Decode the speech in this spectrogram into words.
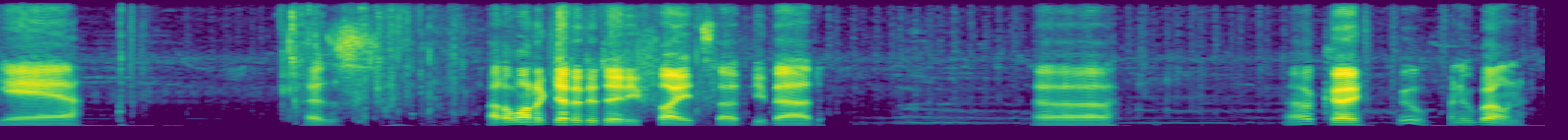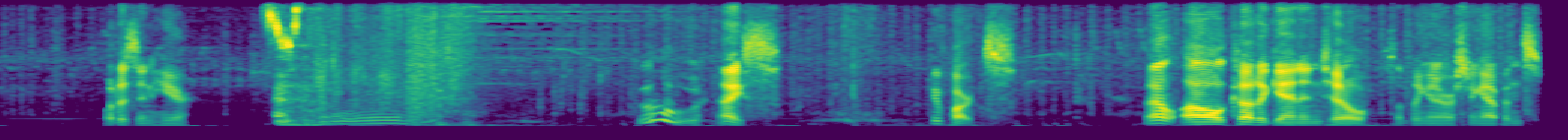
Yeah. As... I don't want to get into any fights, that'd be bad. Uh... Okay. Ooh, a new bone. What is in here? Ooh, nice. New parts. Well, I'll cut again until something interesting happens.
